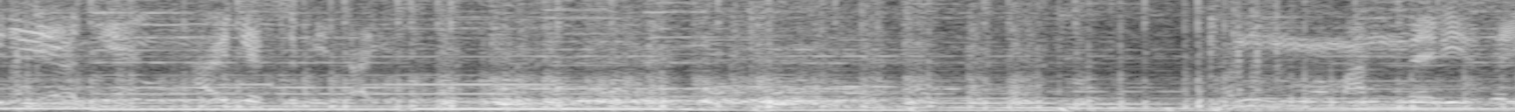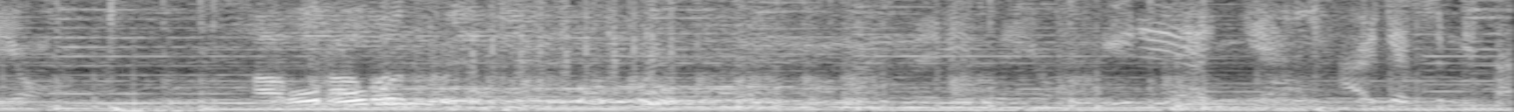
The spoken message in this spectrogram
이래야지. 알겠습니다. 분노만 내리세요. 4, 5번 부대 분노만 내리세요. 알겠습니다.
